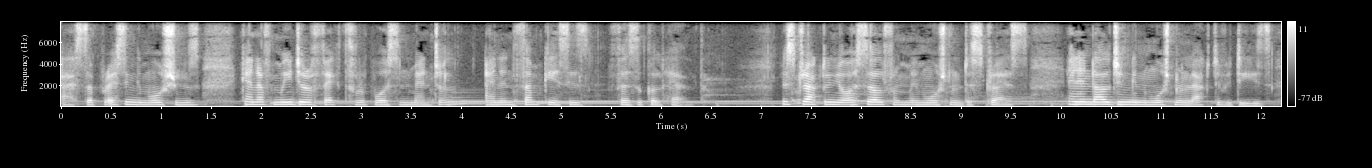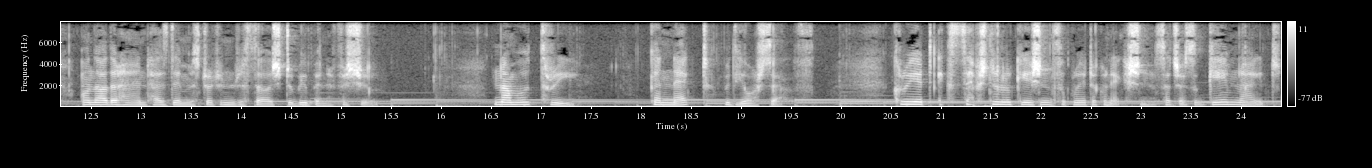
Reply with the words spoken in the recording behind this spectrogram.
as suppressing emotions can have major effects for a person's mental and, in some cases, physical health. Distracting yourself from emotional distress and indulging in emotional activities, on the other hand, has demonstrated in research to be beneficial. Number three, connect with yourself. Create exceptional occasions for greater connection, such as a game night,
